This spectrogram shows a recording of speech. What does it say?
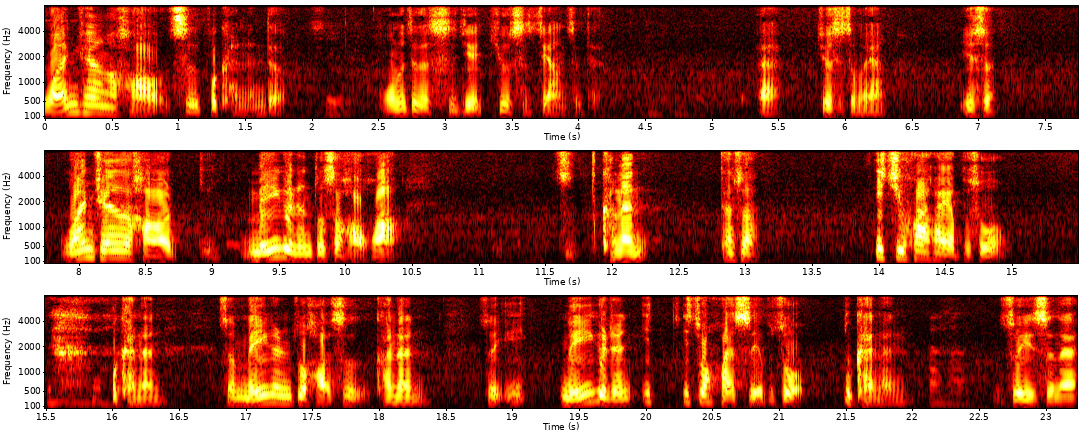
完全好是不可能的。是。我们这个世界就是这样子的。哎、呃，就是怎么样？就是完全好，每一个人都说好话，可能，但是一句坏话也不说，不可能。说每一个人做好事，可能；所以一每一个人一一桩坏事也不做，不可能。所以是呢，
